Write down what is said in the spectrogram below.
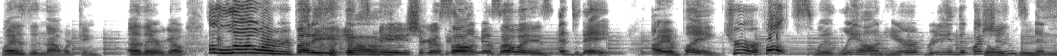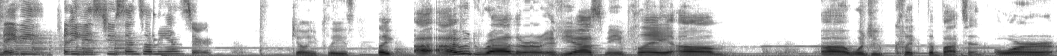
Why is it not working? Oh, there we go. Hello, everybody! It's me, Sugar Song, as always, and today I am playing True or False with Leon here, reading the questions please. and maybe putting his two cents on the answer. Kill me, please. Like, I, I would rather, if you ask me, play, um, uh, would you click the button or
